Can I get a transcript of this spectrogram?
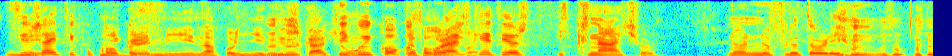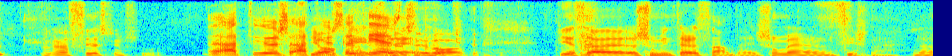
Si është ai tiku i kokës? Një greminë apo një diçka që unë... Tiku i kokës kur Alketi është i kënaqur në në fluturim. Nuk e thjesht një kështu. Aty është, aty jo, është e thjeshtë. Po, pjesa është shumë interesante, është shumë e rëndësishme në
